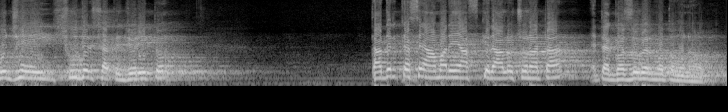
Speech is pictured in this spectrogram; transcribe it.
বুঝে এই সুদের সাথে জড়িত, তাদের কাছে আমার এই আজকের আলোচনাটা এটা গজবের মতো মনে হবে।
